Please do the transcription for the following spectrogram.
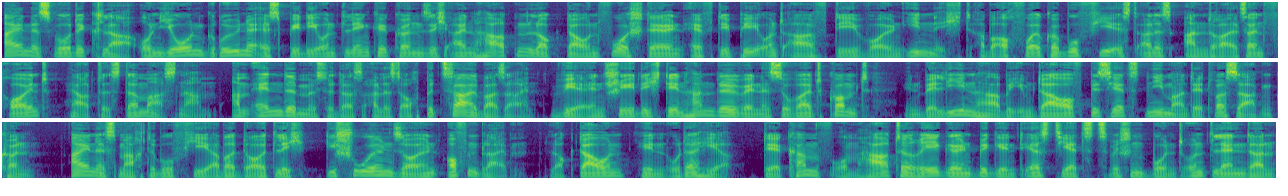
Eines wurde klar, Union, Grüne, SPD und Linke können sich einen harten Lockdown vorstellen, FDP und AfD wollen ihn nicht. Aber auch Volker Bouffier ist alles andere als ein Freund härtester Maßnahmen. Am Ende müsse das alles auch bezahlbar sein. Wer entschädigt den Handel, wenn es soweit kommt? In Berlin habe ihm darauf bis jetzt niemand etwas sagen können. Eines machte Bouffier aber deutlich, die Schulen sollen offen bleiben. Lockdown hin oder her. Der Kampf um harte Regeln beginnt erst jetzt zwischen Bund und Ländern.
